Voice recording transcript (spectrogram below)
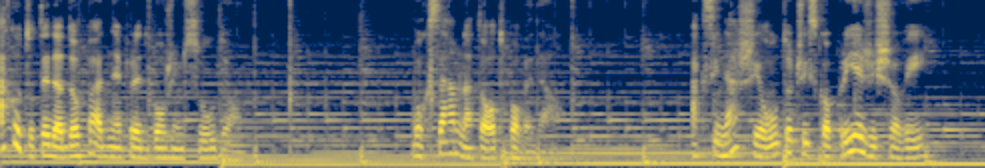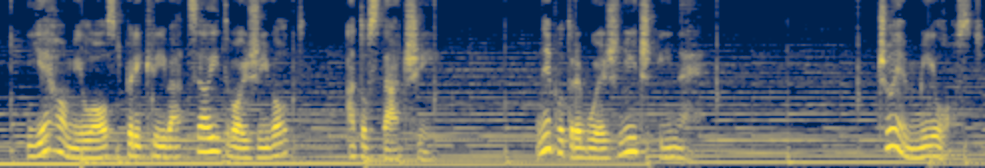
Ako to teda dopadne pred Božím súdom? Boh sám na to odpovedal. Ak si našiel útočisko pri Ježišovi, jeho milosť prikrýva celý tvoj život a to stačí. Nepotrebuješ nič iné. Čo je milosť?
